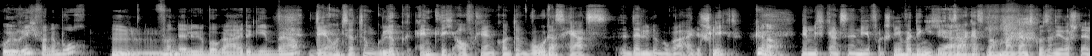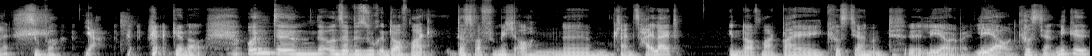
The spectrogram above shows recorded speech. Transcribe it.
Ulrich von dem Bruch Hm. von der Lüneburger Heide GmbH. der uns ja zum Glück endlich aufklären konnte, wo das Herz der Lüneburger Heide schlägt, Genau. nämlich ganz in der Nähe von Schneverding. Ich Ja. sage es noch mal ganz kurz an dieser Stelle. Super. Ja, genau. Und ähm, unser Besuch in Dorfmark, das war für mich auch ein ähm, kleines Highlight in Dorfmark bei Christian und äh, Lea oder bei Lea und Christian Nickel,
